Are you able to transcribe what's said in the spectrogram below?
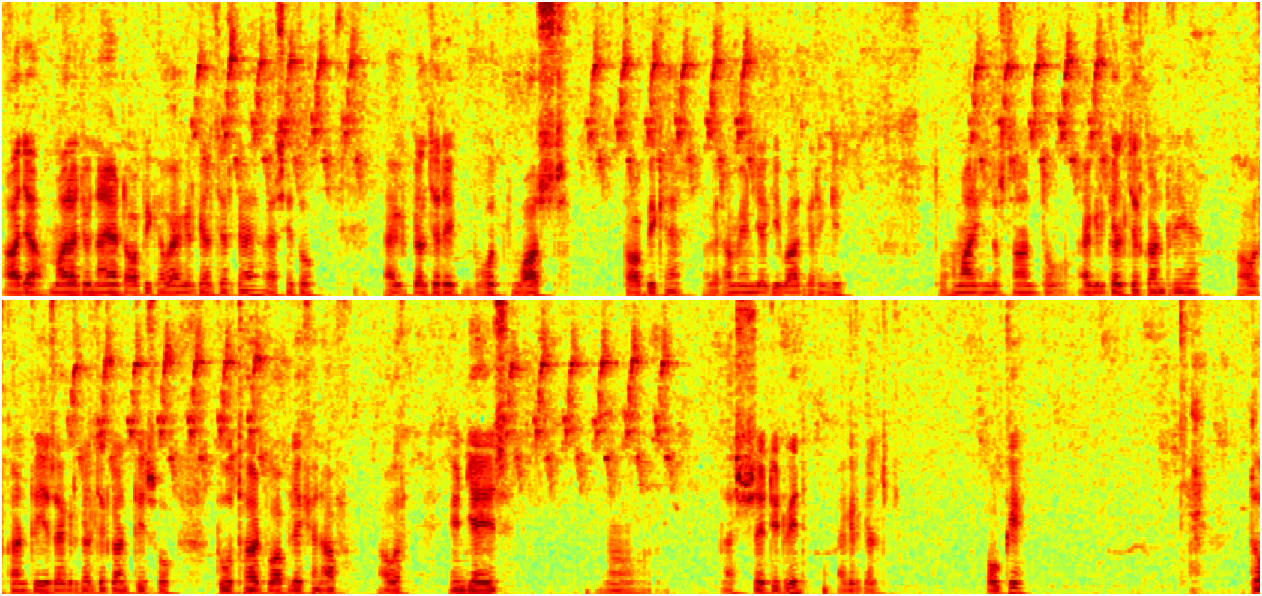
आज, हमारा जो नया टॉपिक है वो एग्रीकल्चर का है। वैसे तो एग्रीकल्चर एक बहुत वास्ट टॉपिक है, अगर हम इंडिया की बात करेंगे तो हमारे हिंदुस्तान तो एग्रीकल्चर कंट्री है। Our country is agriculture country so two third population of our India is uh, associated with agriculture okay तो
